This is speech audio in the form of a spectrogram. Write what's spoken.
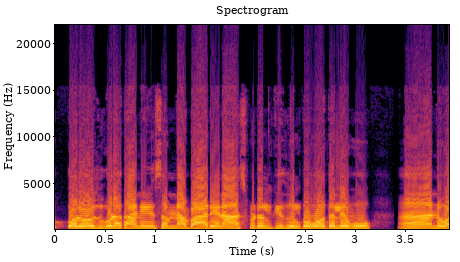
ఒక్క రోజు కూడా కనీసం నా భార్యను హాస్పిటల్కి దులుకోపోతలేవు నువ్వు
